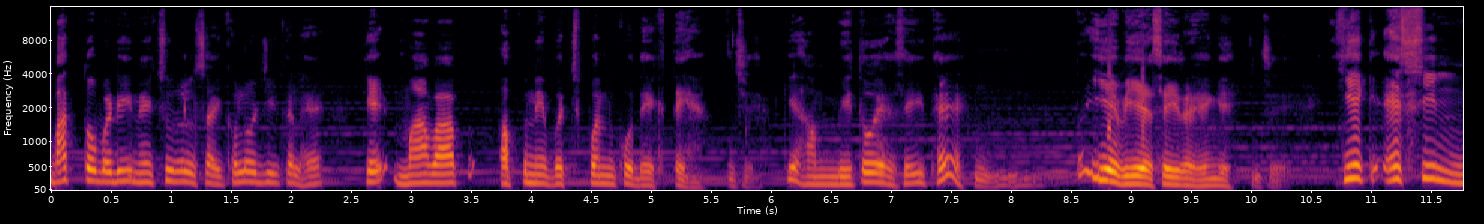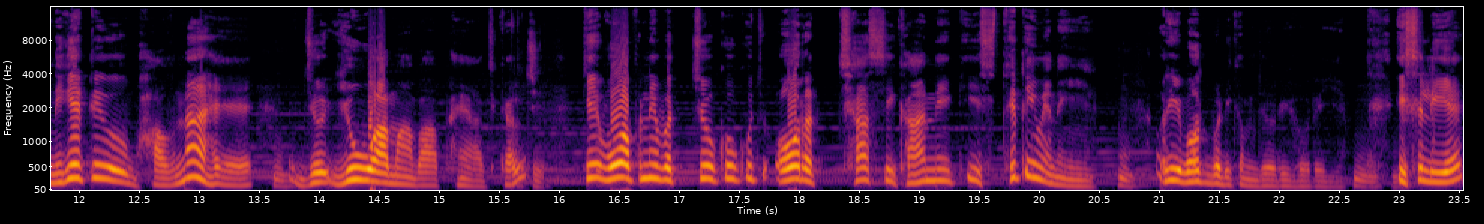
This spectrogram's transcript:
बात तो बड़ी नेचुरल साइकोलॉजिकल है कि माँ बाप अपने बचपन को देखते हैं जी कि हम भी तो ऐसे ही थे हम्म, ये भी ऐसे ही रहेंगे। जी। ये एक ऐसी निगेटिव भावना है हम्म। जो युवा माँ बाप हैं आजकल कि वो अपने बच्चों को कुछ और अच्छा सिखाने की स्थिति में नहीं है हम्म। और ये बहुत बड़ी कमज़ोरी हो रही है। हम्म, इसलिए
